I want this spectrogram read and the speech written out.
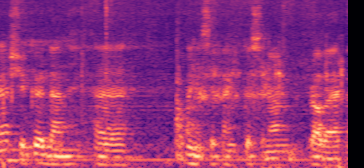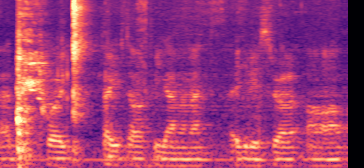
Első körben eh, nagyon szépen köszönöm Raverhardnak, hogy felhívta a figyelmemet egyrésztről a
